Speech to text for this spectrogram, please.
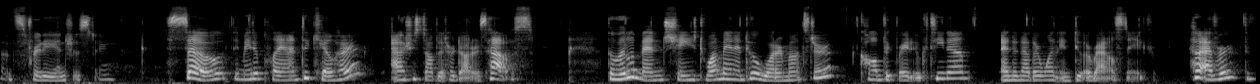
That's pretty interesting. So they made a plan to kill her as she stopped at her daughter's house. The little men changed one man into a water monster called the Great Uktena and another one into a rattlesnake. However, the,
